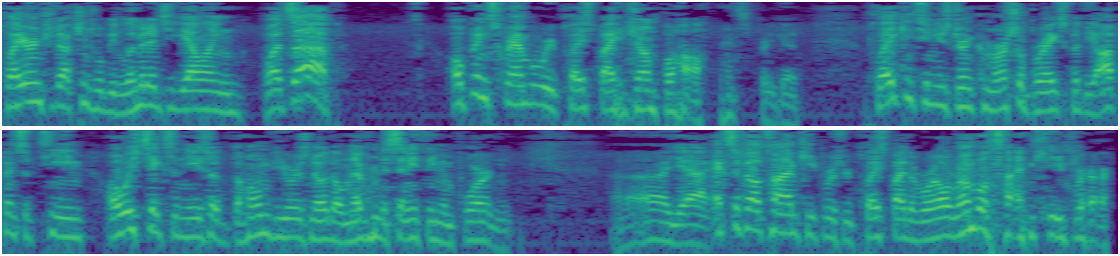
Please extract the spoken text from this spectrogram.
Player introductions will be limited to yelling, "What's up?" Opening scramble replaced by a jump ball. That's pretty good. Play continues during commercial breaks, but the offensive team always takes the knee so that the home viewers know they'll never miss anything important. Uh, yeah. XFL timekeeper is replaced by the Royal Rumble timekeeper.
